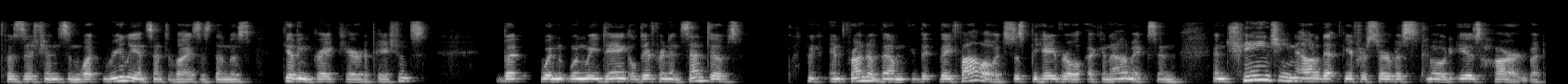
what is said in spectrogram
physicians and what really incentivizes them is giving great care to patients. But when when we dangle different incentives in front of them, they follow. It's just behavioral economics, and and changing out of that fee for service mode is hard. But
